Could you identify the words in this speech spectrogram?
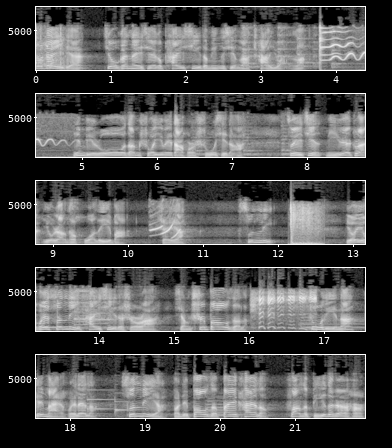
就这一点，就跟那些个拍戏的明星啊差远了。您比如咱们说一位大伙儿熟悉的啊，最近《芈月传》又让他火了一把，谁呀？孙俪有一回，孙俪拍戏的时候啊，想吃包子了，助理呢给买回来了。孙俪啊，把这包子掰开了，放到鼻子这儿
